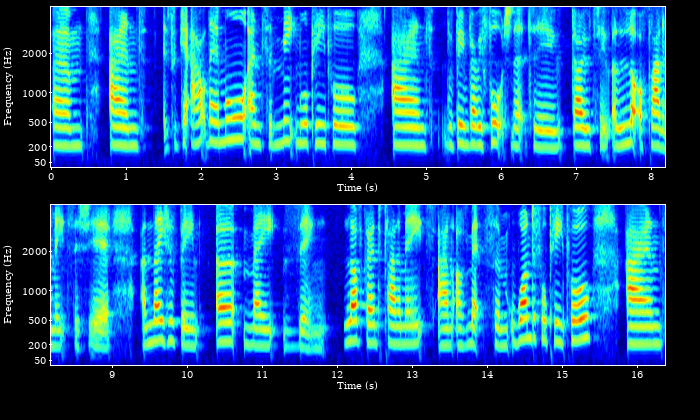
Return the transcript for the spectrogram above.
um, and to get out there more and to meet more people. And we've been very fortunate to go to a lot of planner meets this year, and they have been amazing. Love going to planner meets, and I've met some wonderful people. And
